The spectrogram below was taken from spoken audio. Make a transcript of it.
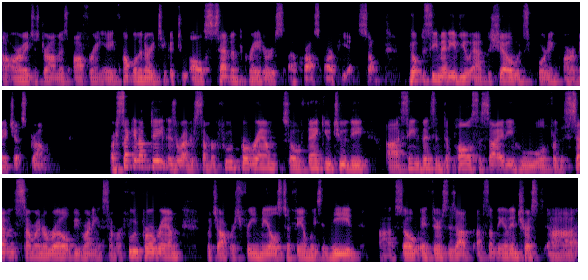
uh, RMHS Drama is offering a complimentary ticket to all seventh graders across RPS. So we hope to see many of you at the show and supporting RMHS Drama. Our second update is around a summer food program. So thank you to the uh, St. Vincent de Paul Society, who will, for the seventh summer in a row, be running a summer food program, which offers free meals to families in need. Uh, so if there's a, a, something of interest uh,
